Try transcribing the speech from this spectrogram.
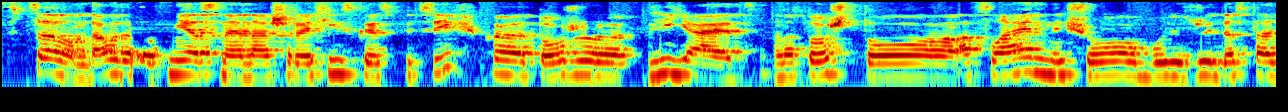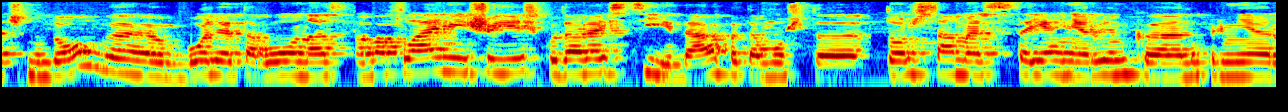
в целом, да, вот эта местная наша российская специфика тоже влияет на то, что офлайн еще будет жить достаточно долго. Более того, у нас в офлайне еще есть куда расти, да, потому что то же самое состояние рынка, например,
